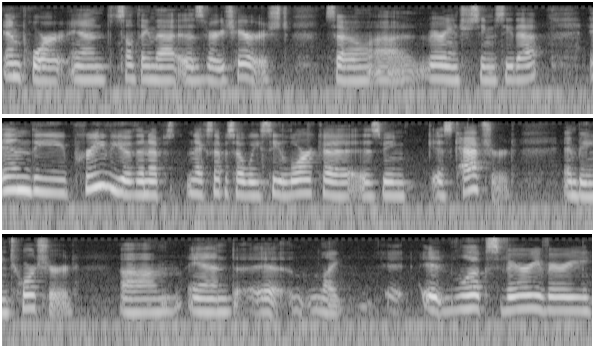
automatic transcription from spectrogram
import and something that is very cherished. So, uh, very interesting to see that. In the preview of the ne- next episode, we see Lorca is being is captured and being tortured, um, and it, like it, it looks very very.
